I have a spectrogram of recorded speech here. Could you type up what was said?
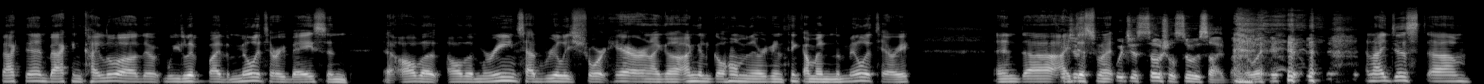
back then, back in Kailua, the, we lived by the military base, and uh, all the all the Marines had really short hair. And I go, I'm going to go home, and they're going to think I'm in the military. And uh, I is, just went, which is social suicide, by the way. and I just um,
